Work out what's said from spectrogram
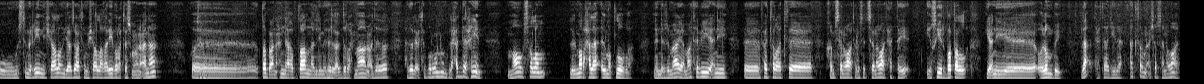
ومستمرين إن شاء الله وإنجازاتهم إن شاء الله غريبة راح تسمعون عنها. آه، طبعا إحنا أبطالنا اللي مثل عبد الرحمن وعبد هذول يعتبرونهم لحد الحين ما وصلوا للمرحلة المطلوبة لأن الرماية ما تبي يعني آه، فترة خمس سنوات ولا ست سنوات حتى يصير بطل يعني آه، أولمبي. لا تحتاج إلى أكثر من عشر سنوات.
